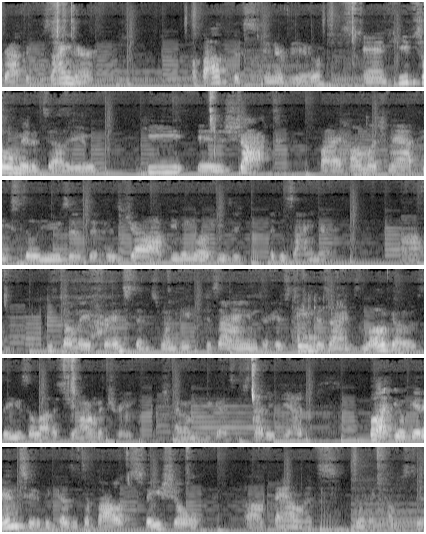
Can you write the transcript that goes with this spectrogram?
graphic designer about this interview, and he told me to tell you he is shocked by how much math he still uses in his job, even though he's a, a designer. Um, he told me, for instance, when he designs or his team designs logos, they use a lot of geometry, which I don't know if you guys have studied yet, but you'll get into because it's about spatial uh, balance when it comes to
